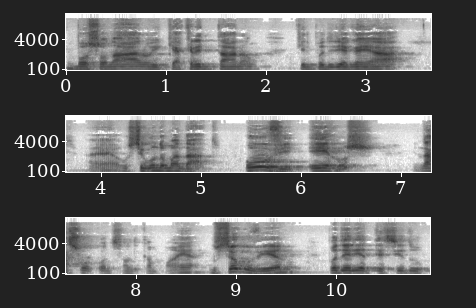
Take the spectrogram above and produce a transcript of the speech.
Bolsonaro e que acreditaram que ele poderia ganhar é, o segundo mandato. Houve erros na sua condição de campanha, no seu governo, poderia ter sido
